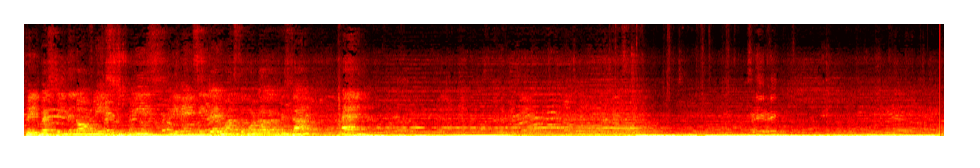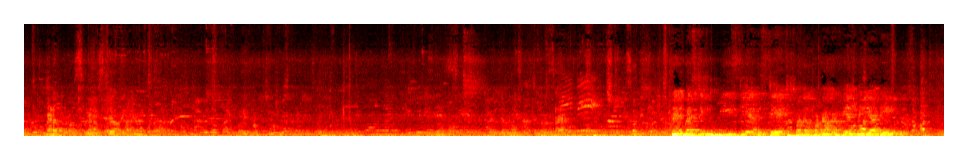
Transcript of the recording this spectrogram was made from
Requesting the nominees to please remain seated once the photograph is done and requesting to please clear the stage for the photography and media team.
